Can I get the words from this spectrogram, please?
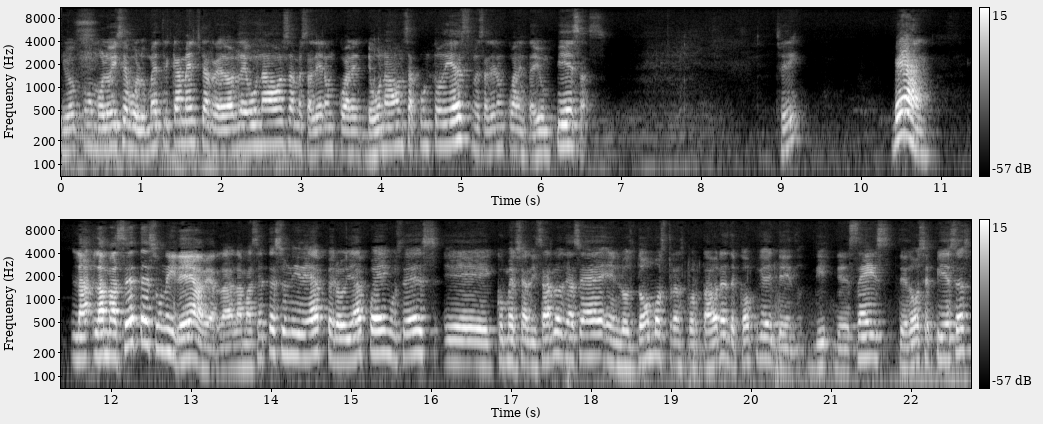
Yo como lo hice volumétricamente, alrededor de una onza me salieron de una onza punto 10 me salieron 41 piezas. ¿Sí? Vean, la, la maceta es una idea, ¿verdad? La maceta es una idea, pero ya pueden ustedes eh, comercializarlos ya sea en los domos transportadores de copia de, de, de 6, de 12 piezas,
